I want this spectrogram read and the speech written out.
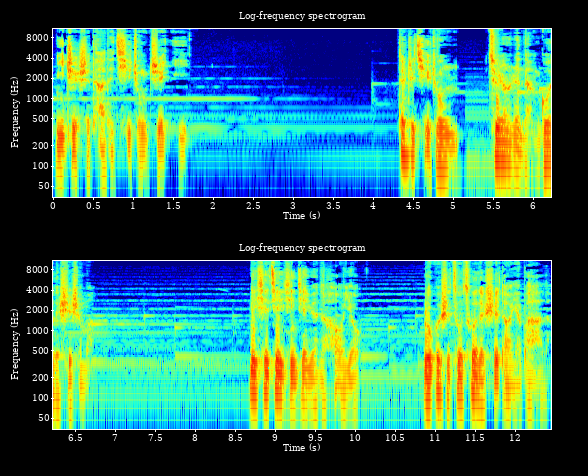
你只是他的其中之一。但这其中最让人难过的是什么？那些渐行渐远的好友，如果是做错了事，倒也罢了。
